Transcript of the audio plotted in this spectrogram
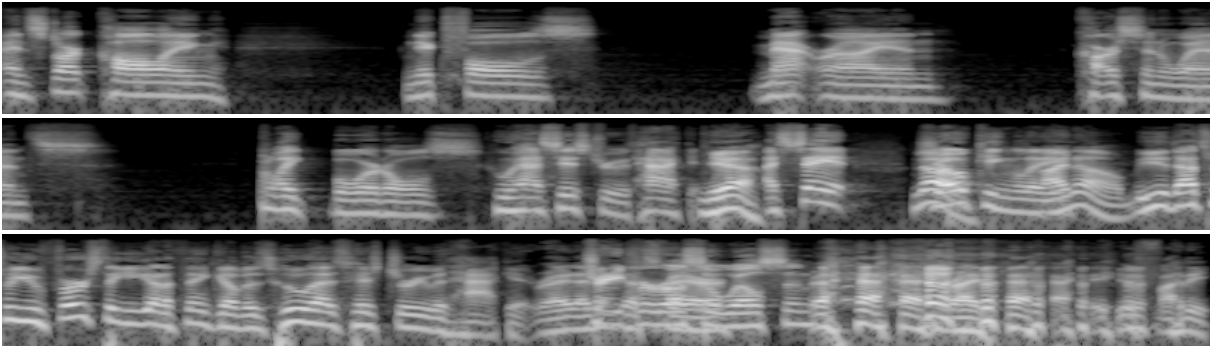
and start calling Nick Foles, Matt Ryan, Carson Wentz, Blake Bortles, who has history with Hackett? Yeah. I say it No, jokingly. I know. You, that's what you first thing you got to think of is who has history with Hackett, right? I Trade for Russell fair. Wilson. right. you're funny.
